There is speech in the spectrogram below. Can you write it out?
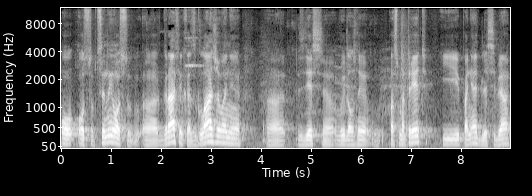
отступ цены, отступ э, графика, сглаживание. Э, здесь э, вы должны посмотреть и понять для себя,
